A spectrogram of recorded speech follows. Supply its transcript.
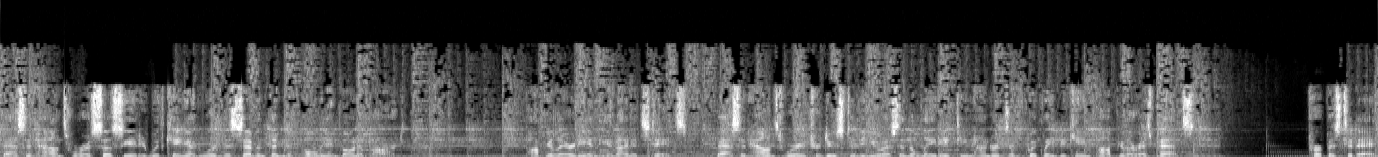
Basset Hounds were associated with King Edward VII and Napoleon Bonaparte. Popularity in the United States, Basset Hounds were introduced to the U.S. in the late 1800s and quickly became popular as pets. Purpose today,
